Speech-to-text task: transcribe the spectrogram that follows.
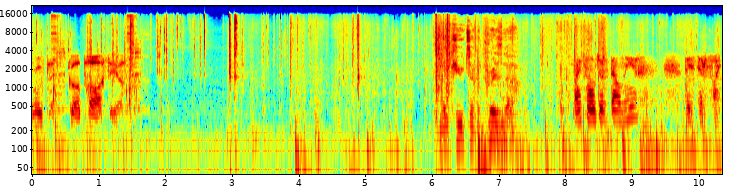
Are open. Got a path here. AQ took a prisoner. My soldiers down here, they still fight.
